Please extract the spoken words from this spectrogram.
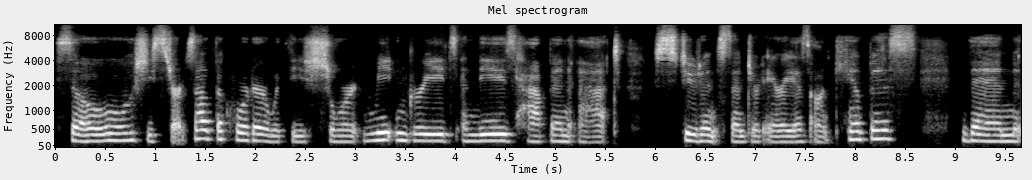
So she starts out the quarter with these short meet and greets, and these happen at student-centered areas on campus. Then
